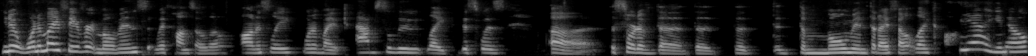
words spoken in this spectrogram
you know one of my favorite moments with han solo honestly one of my absolute like this was uh sort of the the the the, the moment that i felt like oh yeah you know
